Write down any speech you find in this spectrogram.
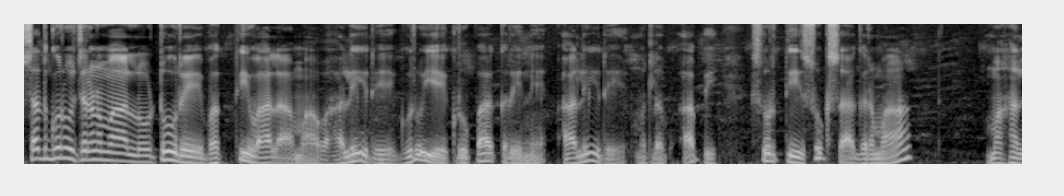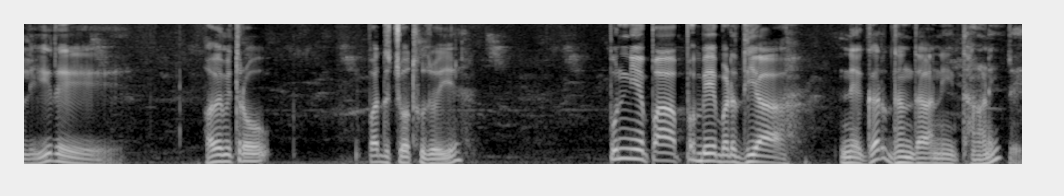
સદગુરુ ચરણમાં લોટું રે. ભક્તિ વહાલામાં વહાલી રે. ગુરુએ કૃપા કરીને આલી રે. મતલબ આપી સુરતી સુખ સાગરમાં મહાલી રે. હવે મિત્રો, પદ ચોથું જોઈએ. પુણ્ય પાપ બે બળધિયા ને ઘર ધંધાની થાણી રે.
